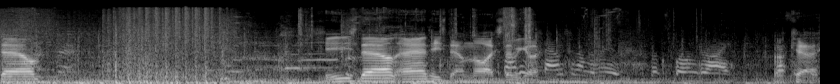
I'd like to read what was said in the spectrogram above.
Down. He's down, and he's down. Nice. There we go. Okay.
